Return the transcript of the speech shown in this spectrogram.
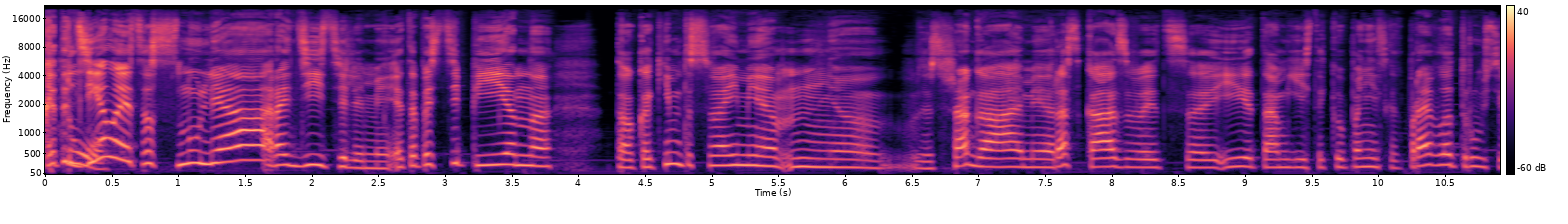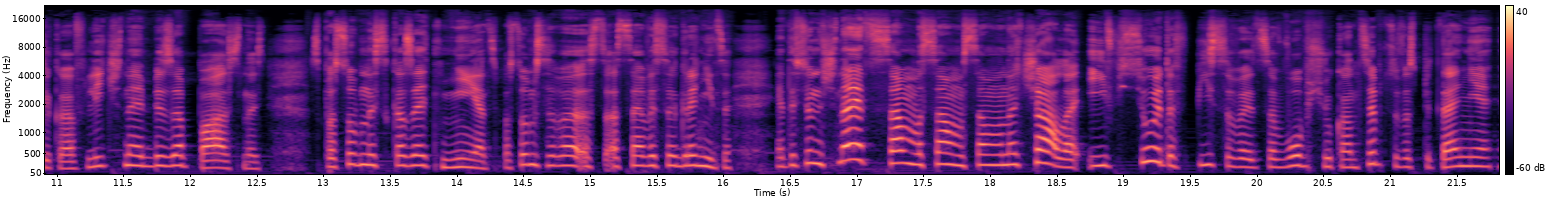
Это Кто? делается с нуля родителями. Это постепенно, какими-то своими э, шагами рассказывается. И там есть такое понятие, как правило трусиков, личная безопасность, способность сказать нет, способность отстаивать свои границы. Это все начинается с самого-самого-самого начала. И все это вписывается в общую концепцию воспитания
